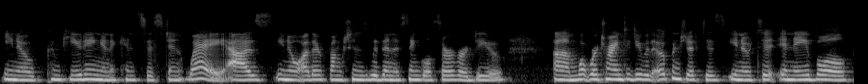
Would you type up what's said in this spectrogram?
you know computing in a consistent way, as you know other functions within a single server do. Um, what we're trying to do with OpenShift is you know to enable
